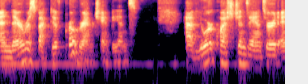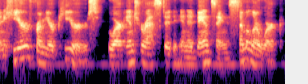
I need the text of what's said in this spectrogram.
and their respective program champions. Have your questions answered and hear from your peers who are interested in advancing similar work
